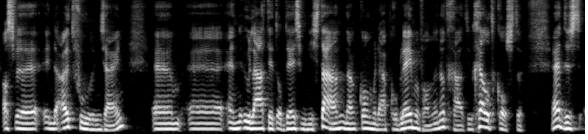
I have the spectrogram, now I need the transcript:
als we in de uitvoering zijn um, uh, en u laat dit op deze manier staan, dan komen daar problemen van en dat gaat u geld kosten. Hè? Dus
